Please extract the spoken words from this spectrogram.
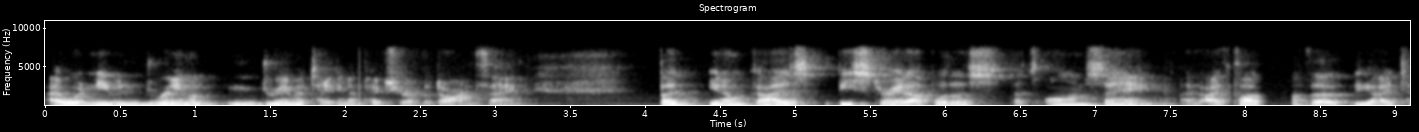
I wouldn't even dream of dream of taking a picture of the darn thing. But you know, guys, be straight up with us. That's all I'm saying. I, I thought the the IT,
